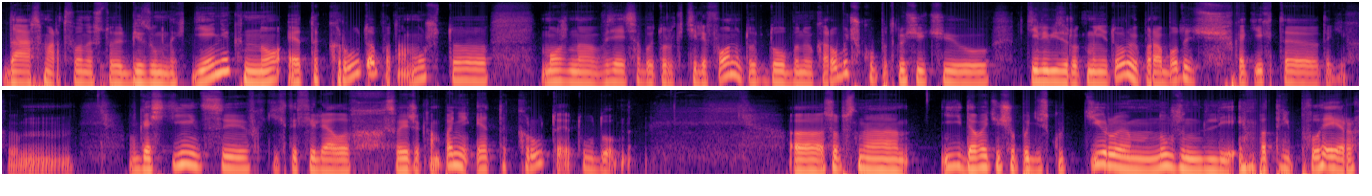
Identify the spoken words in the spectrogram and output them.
да, смартфоны стоят безумных денег, но это круто, потому что можно взять с собой только телефон, эту долбанную коробочку, подключить ее к телевизору, к монитору и поработать в каких-то таких, в гостинице, в каких-то филиалах своей же компании. Это круто, это удобно. Э, собственно, и давайте еще подискутируем, нужен ли MP3-плеер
